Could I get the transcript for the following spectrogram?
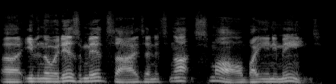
uh, even though it is a midsize and it's not small by any means.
